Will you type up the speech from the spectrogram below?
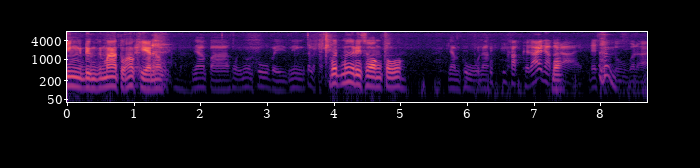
ยิ่งดึงขึ้นมาตัวเฮาเขียนเนาะยามปลาห้วยนู่นผู้ไปนิ่งก็ละครับเบิดมือได้ซองโตยามผู้นะคักได้นะบ่ก็ได้ได้สตูก็ได้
